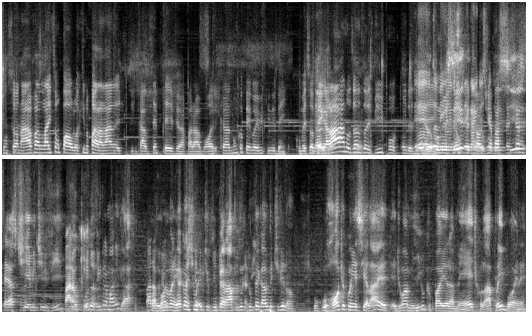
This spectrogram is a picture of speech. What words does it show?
funcionava lá em São Paulo. Aqui no Paraná, né, em casa, sempre teve a parabólica, nunca pegou MTV bem. Começou a Não, pegar eu- lá nos anos 2000 e pouquinho. 2000. É, eu também comecei, pegar pessoal em tinha eu bastante acesso, né? MTV Para o quê? quando eu vim pra Maringá. Quando eu vim pra Parabólica. Maringá, que eu assisti MTV. Em Penápolis não, não pegava MTV, não. O, o rock que eu conhecia lá é, é de um amigo, que o pai era médico lá, playboy, né?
